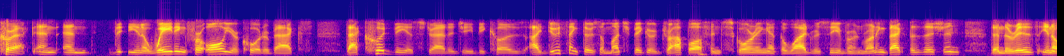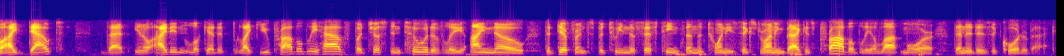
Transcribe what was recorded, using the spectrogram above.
Correct, and and the, you know waiting for all your quarterbacks that could be a strategy because I do think there's a much bigger drop off in scoring at the wide receiver and running back position than there is. You know, I doubt that you know I didn't look at it like you probably have, but just intuitively I know the difference between the 15th and the 26th running back is probably a lot more than it is a quarterback.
